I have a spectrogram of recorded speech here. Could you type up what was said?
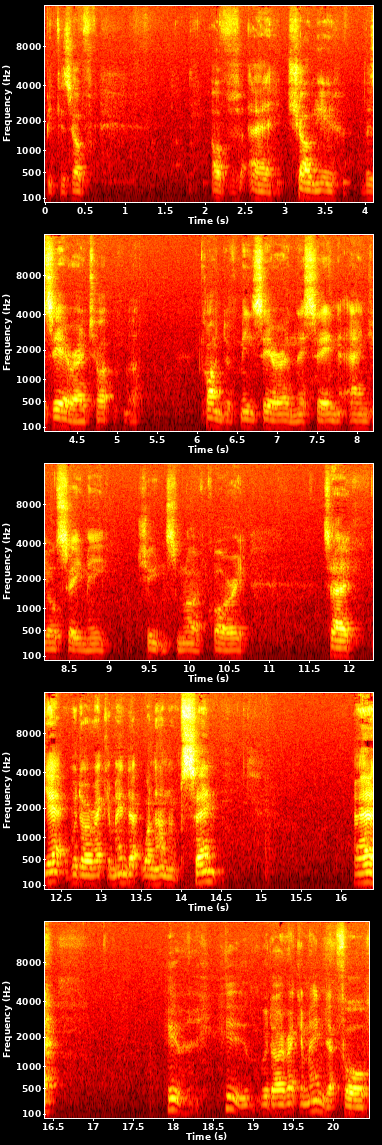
because I've I've uh, shown you the zero type uh, kind of me zeroing this in and you'll see me shooting some live quarry. So yeah would I recommend it? 100% uh, who who would I recommend it for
